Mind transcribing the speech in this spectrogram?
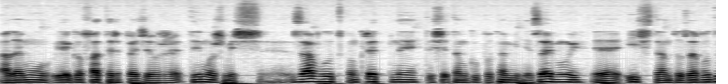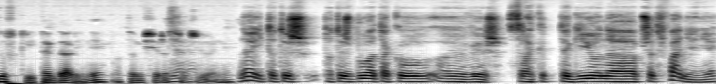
ale mu jego fater powiedział, że ty możesz mieć e, zawód konkretny, ty się tam głupotami nie zajmuj, e, idź tam do zawodówki i tak dalej, nie? O to mi się rozchodziło, nie? No i to też, to też była taka, wiesz, strategia na przetrwanie, nie?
